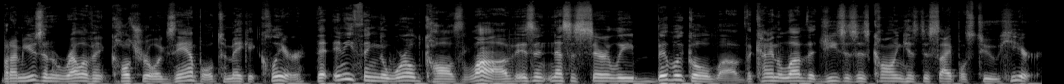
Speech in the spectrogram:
But I'm using a relevant cultural example to make it clear that anything the world calls love isn't necessarily biblical love, the kind of love that Jesus is calling his disciples to here.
